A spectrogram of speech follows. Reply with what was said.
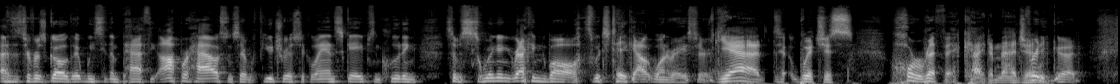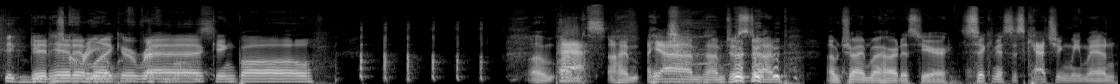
as the surfers go that we see them pass the opera house and several futuristic landscapes including some swinging wrecking balls which take out one racer Yeah, which is horrific, I'd imagine. pretty good big It hit him like a wrecking wrecking ball. Um, I'm- Pass. I'm, yeah. I'm. I'm just. I'm. I'm trying my hardest here. Sickness is catching me, man.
